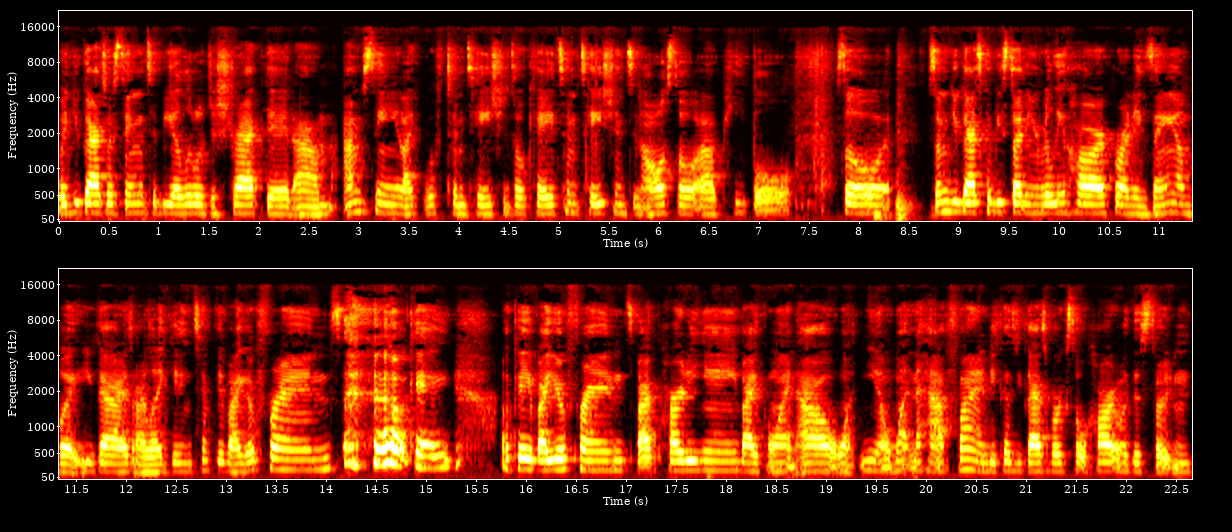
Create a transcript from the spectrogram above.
But you guys are seeming to be a little distracted. Um, I'm seeing like with temptations, okay? Temptations and also uh people. So some of you guys could be studying really hard for an exam, but you guys are like getting tempted by your friends, okay? Okay, by your friends, by partying, by going out, you know, wanting to have fun because you guys work so hard with this certain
